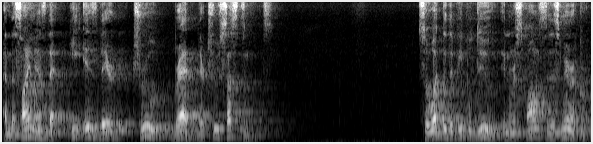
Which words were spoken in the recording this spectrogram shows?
And the sign is that He is their true bread, their true sustenance. So, what did the people do in response to this miracle?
